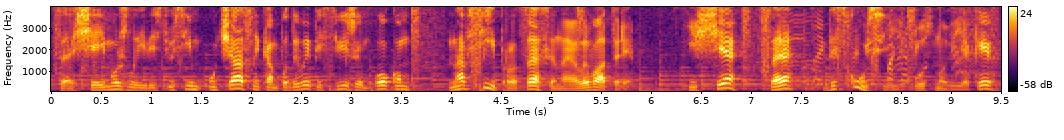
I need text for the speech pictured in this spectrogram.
це ще й можливість усім учасникам подивитись свіжим оком на всі процеси на елеваторі. І ще це дискусії, в основі яких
